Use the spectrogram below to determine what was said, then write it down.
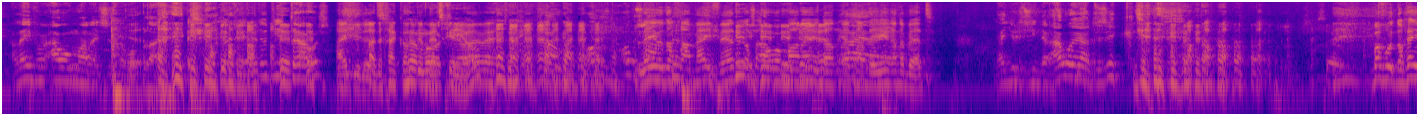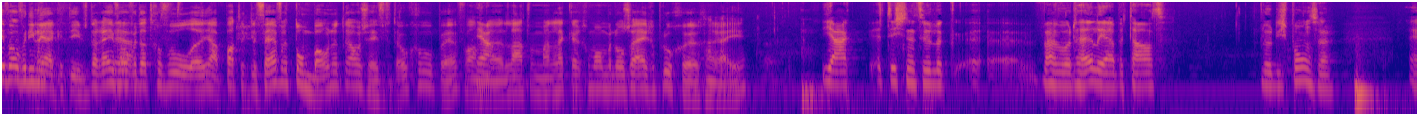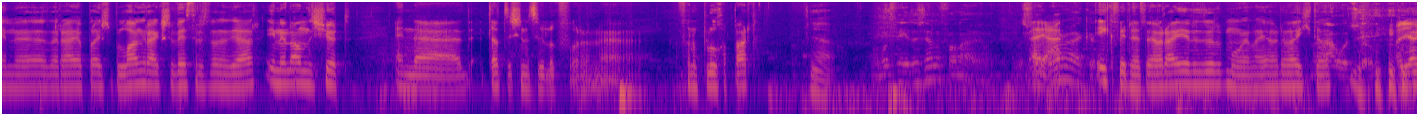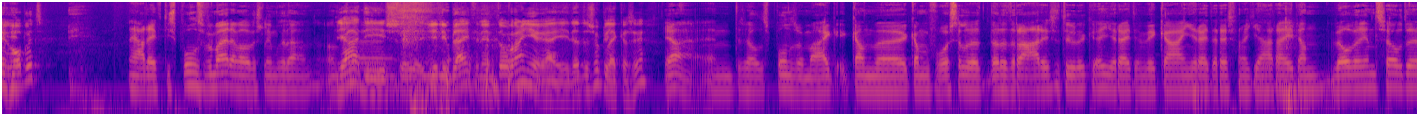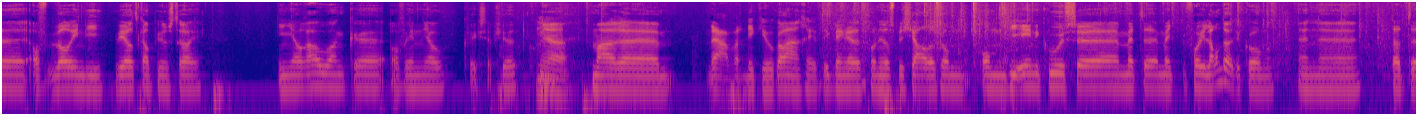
Alleen voor oude mannen is het nog opleiding. Doet hij het trouwens? Hij doet het. Oh, dan ga ik ook naar bed, Gio. Leo, dan gaan wij verder als oude mannen en dan gaan de heren naar bed. Ja, jullie zien er ouder uit als ik. maar goed, nog even over die merkenteams. Nog even ja. over dat gevoel. Uh, ja, Patrick Lefevre, Tom Bonen trouwens, heeft het ook geroepen. Hè, van ja. uh, laten we maar lekker gewoon met onze eigen ploeg uh, gaan rijden. Ja, het is natuurlijk... wij worden het hele jaar betaald door die sponsor. En dan rij je opeens de belangrijkste wedstrijd van het jaar in een ander shirt. En dat is natuurlijk voor een, voor een ploeg apart. Ja. Maar wat vind je er zelf van eigenlijk? Dat is veel nou ja, belangrijker. Ik vind het rijden natuurlijk mooi, Leo, dat weet je toch. Nou, het zo. en jij, Robert? Nou ja, dat heeft die sponsor voor mij dan wel weer slim gedaan. Want, ja, die is, uh, jullie blijven in het oranje rijden. Dat is ook lekker, zeg. Ja, en dezelfde sponsor. Maar ik, ik, kan, me, ik kan me voorstellen dat, dat het raar is natuurlijk. Hè. Je rijdt een WK en je rijdt de rest van het jaar... rij je dan wel weer in hetzelfde... of wel in die wereldkampioenstrui. In jouw rouwbank uh, of in jouw quickstep shirt. Ja. Maar... Uh, ja, wat Nicky ook al aangeeft. Ik denk dat het gewoon heel speciaal is om, om die ene koers uh, met, uh, met, voor je land uit te komen. En uh, dat,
